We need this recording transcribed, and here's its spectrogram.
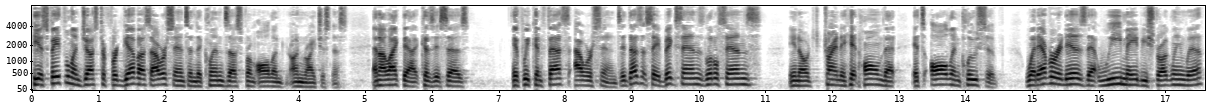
he is faithful and just to forgive us our sins and to cleanse us from all unrighteousness. And I like that because it says, if we confess our sins. It doesn't say big sins, little sins, you know, trying to hit home that it's all inclusive. Whatever it is that we may be struggling with,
